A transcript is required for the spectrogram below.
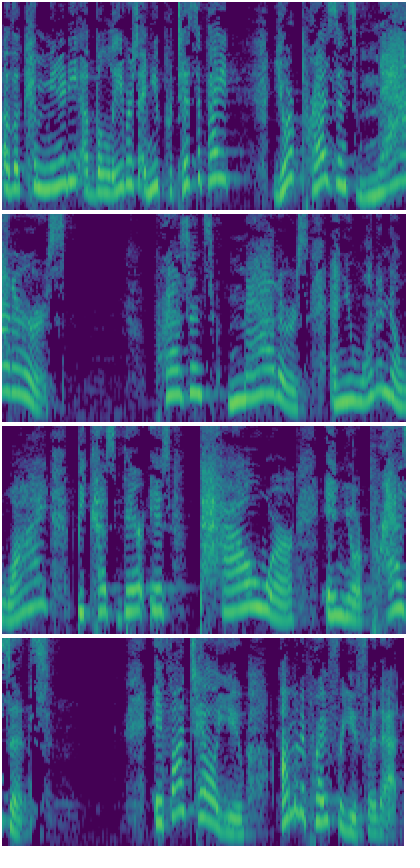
of a community of believers and you participate, your presence matters. Presence matters. And you want to know why? Because there is power in your presence. If I tell you, I'm going to pray for you for that,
